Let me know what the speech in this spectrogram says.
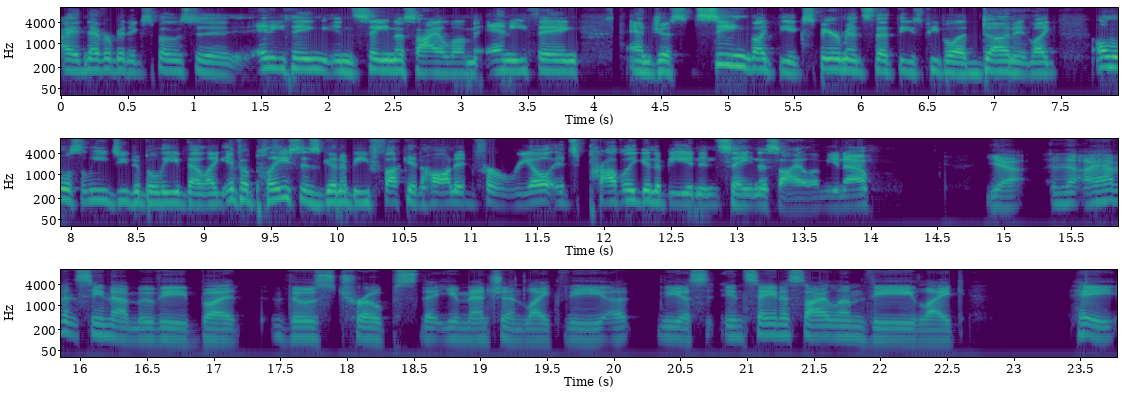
I had never been exposed to anything insane asylum, anything, and just seeing like the experiments that these people had done, it like almost leads you to believe that like if a place is gonna be fucking haunted for real, it's probably gonna be an insane asylum. You know? Yeah, and I haven't seen that movie, but those tropes that you mentioned, like the uh, the uh, insane asylum, the like, hey,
